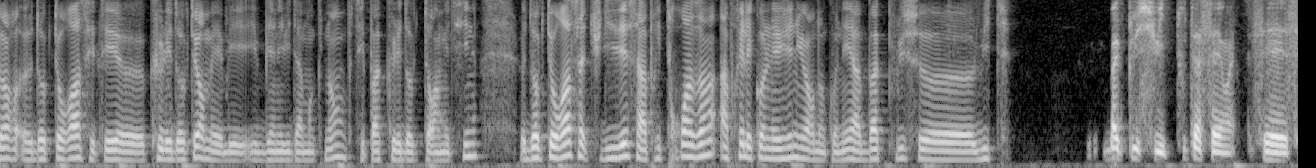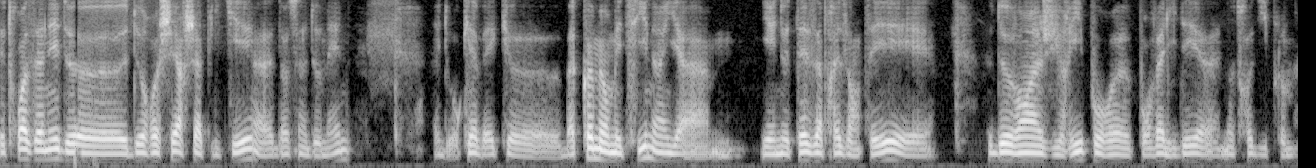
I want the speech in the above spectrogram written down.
euh, doctorat c'était que les docteurs, mais, bien évidemment que non, c'est pas que les docteurs en médecine. Le doctorat, tu disais, ça a pris trois ans après l'école d'ingénieur, donc on est à bac plus euh, 8. Bac plus 8, tout à fait, ouais. C'est trois années de, recherche appliquée dans un domaine. Donc avec, bah, comme en médecine, hein, il y a, il y a une thèse à présenter et- devant un jury pour, euh, pour valider euh, notre diplôme.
